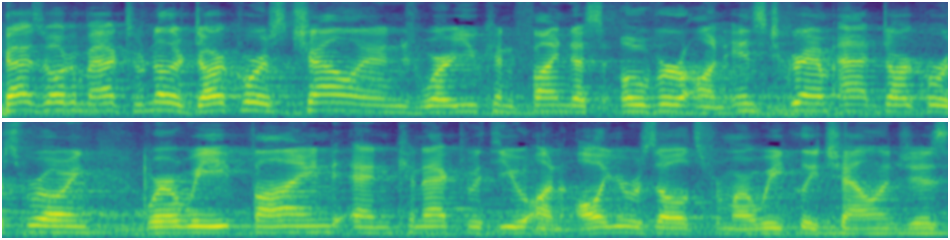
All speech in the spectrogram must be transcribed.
Guys, welcome back to another Dark Horse Challenge where you can find us over on Instagram at Dark Horse Rowing where we find and connect with you on all your results from our weekly challenges.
